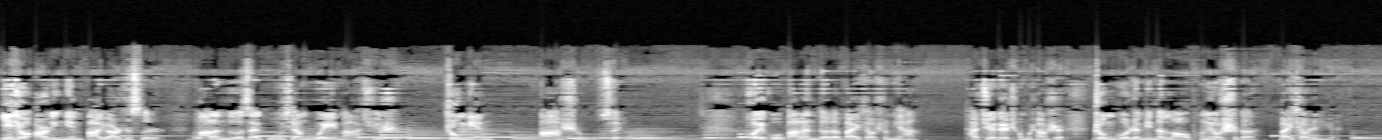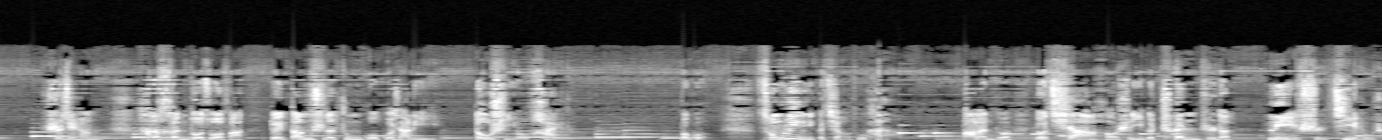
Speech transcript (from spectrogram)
一九二零年八月二十四日，巴兰德在故乡魏玛去世，终年八十五岁。回顾巴兰德的外交生涯，他绝对称不上是中国人民的老朋友式的外交人员。实际上呢，他的很多做法对当时的中国国家利益都是有害的。不过，从另一个角度看啊，巴兰德又恰好是一个称职的历史记录者。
